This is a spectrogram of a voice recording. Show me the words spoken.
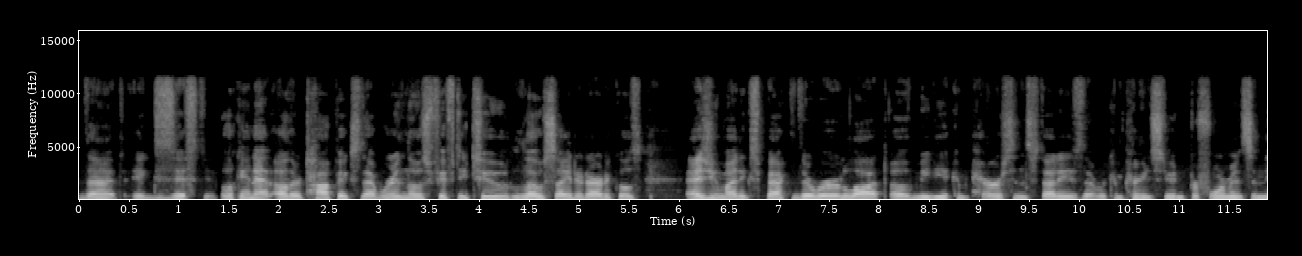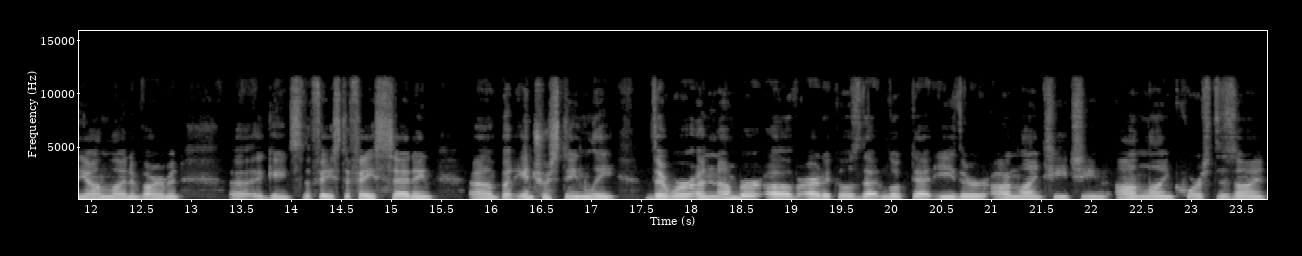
that existed. Looking at other topics that were in those 52 low cited articles, as you might expect, there were a lot of media comparison studies that were comparing student performance in the online environment uh, against the face-to-face -face setting. Um, but interestingly, there were a number of articles that looked at either online teaching, online course design,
